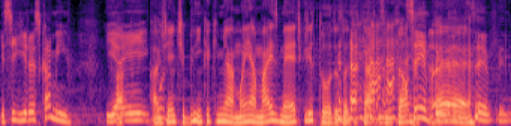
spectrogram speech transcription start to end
e seguiram esse caminho. E A- aí. A, gente brinca que minha mãe é a mais médica de todas lá de casa. Então, Sempre, é, né? Sempre.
